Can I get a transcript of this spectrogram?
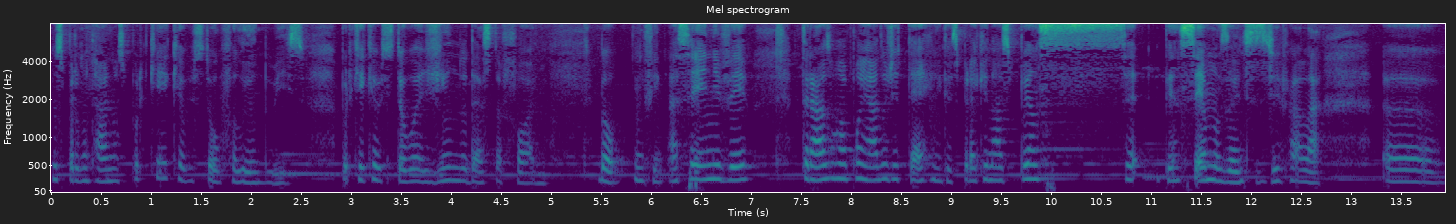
nos perguntarmos por que, que eu estou falando isso, por que, que eu estou agindo desta forma. Bom, enfim, a CNV traz um apanhado de técnicas para que nós pense, pensemos antes de falar uh,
